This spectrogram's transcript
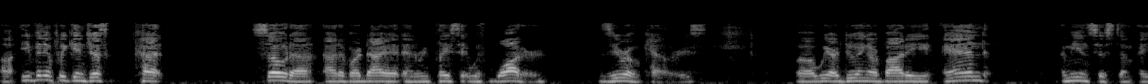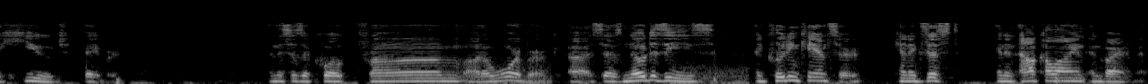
Uh, even if we can just cut soda out of our diet and replace it with water, zero calories, uh, we are doing our body and immune system a huge favor. And this is a quote from Otto Warburg. Uh, it says, No disease including cancer, can exist in an alkaline environment.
